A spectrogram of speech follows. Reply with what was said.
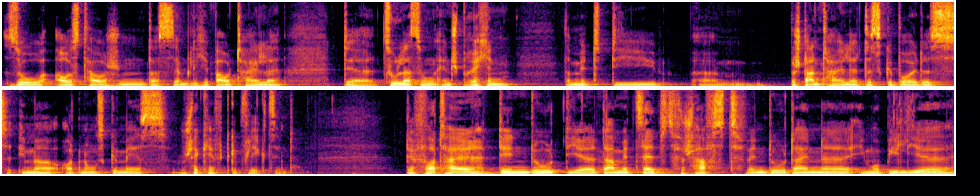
so austauschen, dass sämtliche Bauteile der Zulassung entsprechen, damit die ähm, Bestandteile des Gebäudes immer ordnungsgemäß Scheckheft gepflegt sind. Der Vorteil, den du dir damit selbst verschaffst, wenn du deine Immobilie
